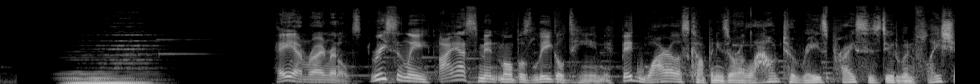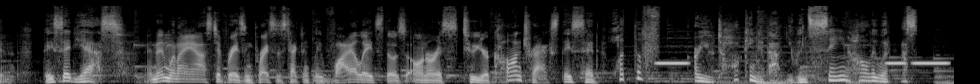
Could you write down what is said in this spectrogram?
Hey, I'm Ryan Reynolds. Recently, I asked Mint Mobile's legal team if big wireless companies are allowed to raise prices due to inflation. They said yes. And then when I asked if raising prices technically violates those onerous two year contracts, they said, What the f are you talking about, you insane Hollywood ass?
